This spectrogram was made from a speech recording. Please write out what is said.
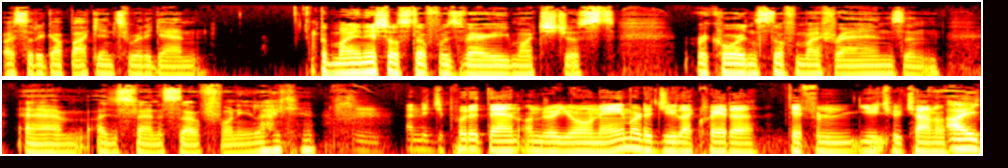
I sort of got back into it again. But my initial stuff was very much just recording stuff with my friends and um, I just found it so funny. Like, Mm. And did you put it down under your own name, or did you like create a different YouTube channel? I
